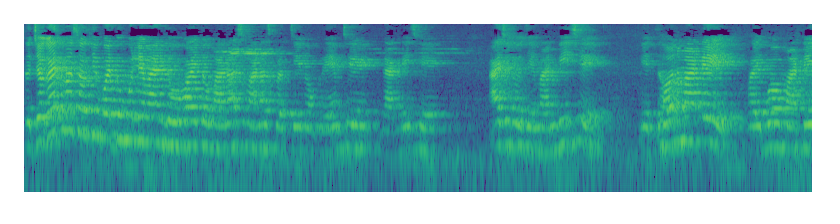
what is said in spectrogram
તો જગતમાં સૌથી વધુ મૂલ્યવાન જો હોય તો માણસ માણસ પ્રત્યેનો પ્રેમ છે, લાગણી છે. આજનો જે માનવી છે, એ ધન માટે, વૈભવ માટે,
